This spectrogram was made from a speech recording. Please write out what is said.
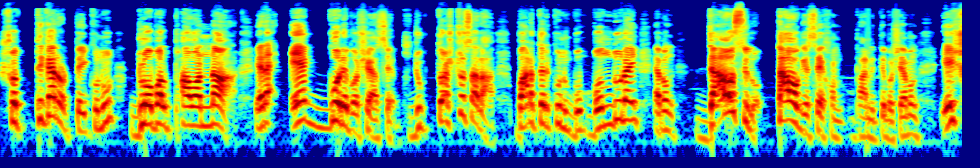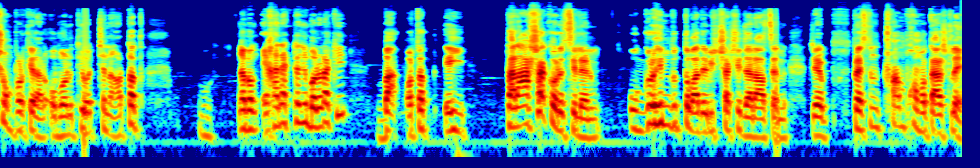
সত্যিকার অর্থেই কোনো গ্লোবাল পাওয়ার না। এরা এক গড়ে বসে আছে। যুক্তরাষ্ট্র ছাড়া ভারতের কোনো বন্ধু নাই এবং যাও ছিল, তাও গেছে এখন পানিতে বসে এবং এই সম্পর্কের আর অবনতি হচ্ছে না। অর্থাৎ এবং এখানে একটা জিনিস বলে রাখি, বা অর্থাৎ এই তারা আশা করেছিলেন, উগ্র হিন্দুত্ববাদের বিশ্বাসী যারা আছেন, যে প্রেসিডেন্ট ট্রাম্প ক্ষমতা আসলে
